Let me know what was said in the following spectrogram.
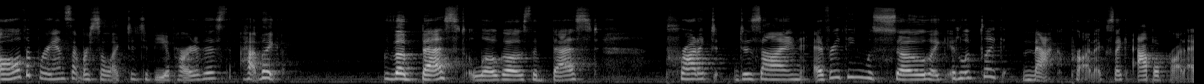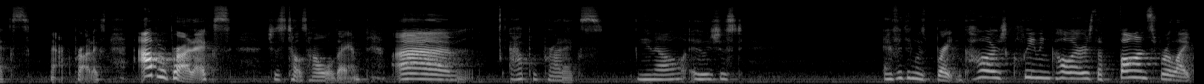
all the brands that were selected to be a part of this have like the best logos, the best product design. Everything was so like it looked like Mac products, like Apple products, Mac products, Apple products. Just tells how old I am. Um, Apple products, you know, it was just everything was bright in colors, clean in colors. The fonts were like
